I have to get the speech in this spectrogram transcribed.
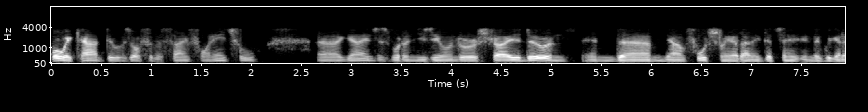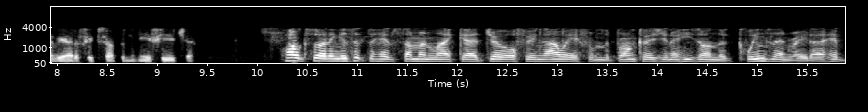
all we can't do is offer the same financial uh, games as what a New Zealand or Australia do, and and um, you know, unfortunately, I don't think that's anything that we're going to be able to fix up in the near future. How exciting is it to have someone like uh, Joe Ofahengaue from the Broncos? You know, he's on the Queensland radar. Have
